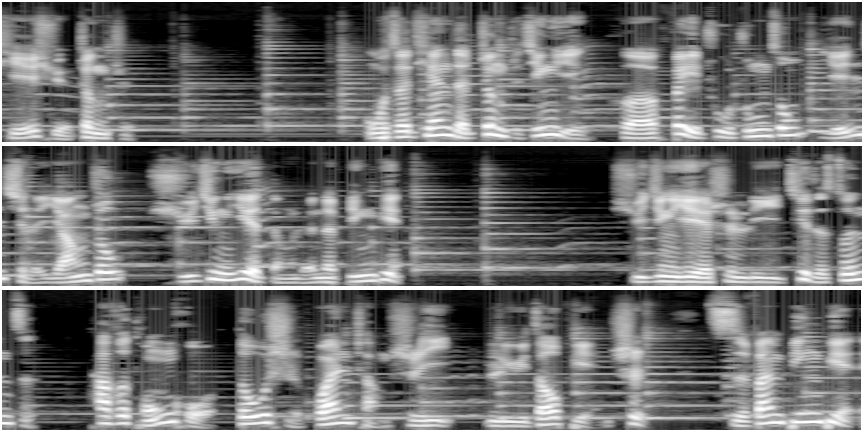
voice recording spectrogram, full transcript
铁血政治。武则天的政治经营。和废黜中宗引起了扬州徐敬业等人的兵变。徐敬业是李绩的孙子，他和同伙都是官场失意，屡遭贬斥。此番兵变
